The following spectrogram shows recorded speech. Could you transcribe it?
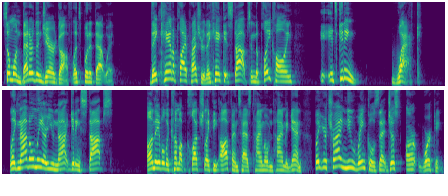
someone better than Jared Goff, let's put it that way. They can't apply pressure. They can't get stops. And the play calling, it's getting whack. Like, not only are you not getting stops, unable to come up clutch like the offense has time over and time again, but you're trying new wrinkles that just aren't working.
